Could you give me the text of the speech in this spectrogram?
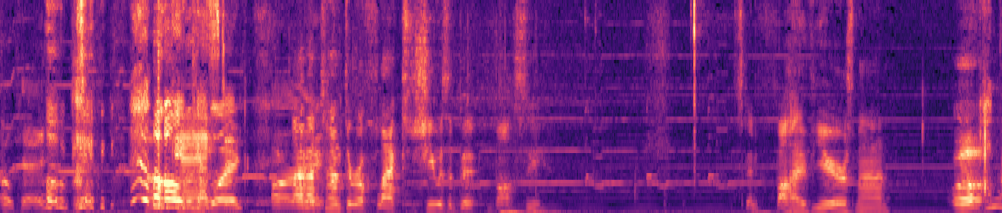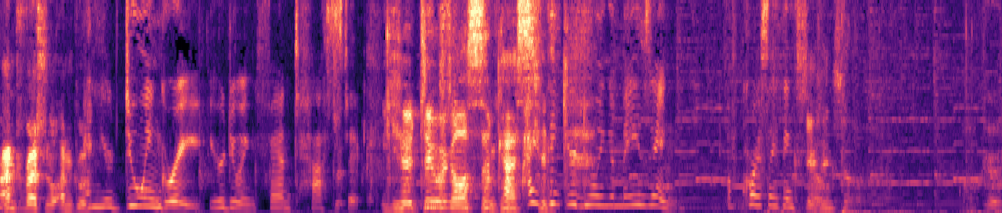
Okay. okay. Oh, Okay. It's Keston. like, I've had time to reflect. She was a bit bossy. It's been five years, man. Oh, And- I'm professional. I'm good. And you're doing great. You're doing fantastic. You're doing so? awesome, guys. I think you're doing amazing. Of course, I think so. You think so? Okay.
